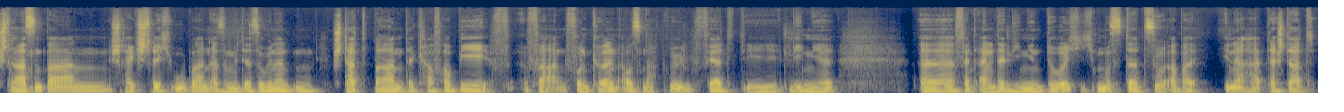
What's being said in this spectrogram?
Straßenbahn, Schrägstrich U-Bahn, also mit der sogenannten Stadtbahn der KVB fahren. Von Köln aus nach Brühl fährt die Linie, äh, fährt eine der Linien durch. Ich muss dazu aber innerhalb der Stadt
